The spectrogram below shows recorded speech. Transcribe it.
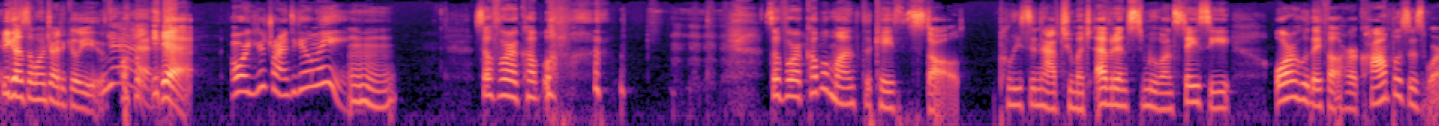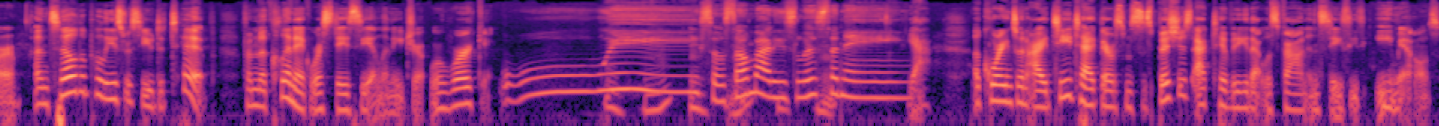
Because someone tried to kill you. Yeah. yeah. or you're trying to kill me. So for a couple So for a couple months the case stalled. Police didn't have too much evidence to move on Stacy or who they felt her accomplices were until the police received a tip from the clinic where Stacy and Lenitra were working. Ooh wee. Mm-hmm. Mm-hmm. So mm-hmm. somebody's listening. Yeah. According to an IT tech, there was some suspicious activity that was found in Stacy's emails.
